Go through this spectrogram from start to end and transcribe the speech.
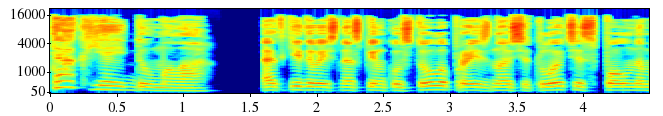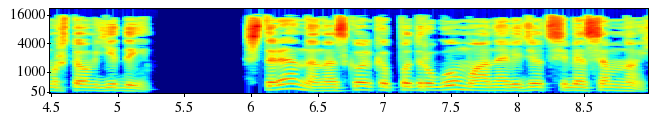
Так я и думала. Откидываясь на спинку стула, произносит Лоти с полным ртом еды. Странно, насколько по-другому она ведет себя со мной.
